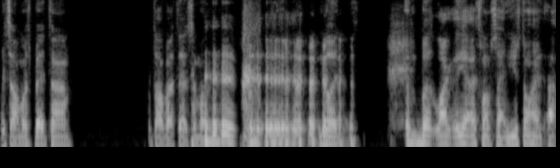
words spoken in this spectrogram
It's almost bedtime. We'll talk about that some other. but but like yeah, that's what I'm saying. You just don't have. I-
